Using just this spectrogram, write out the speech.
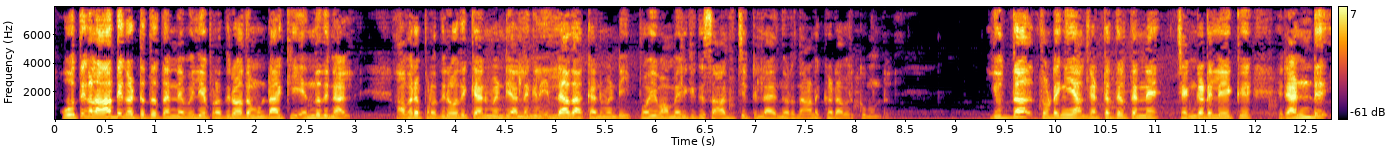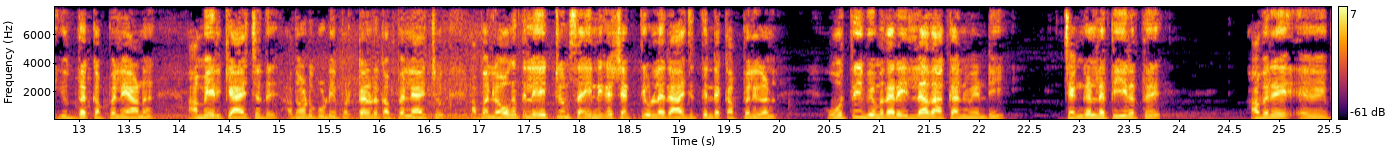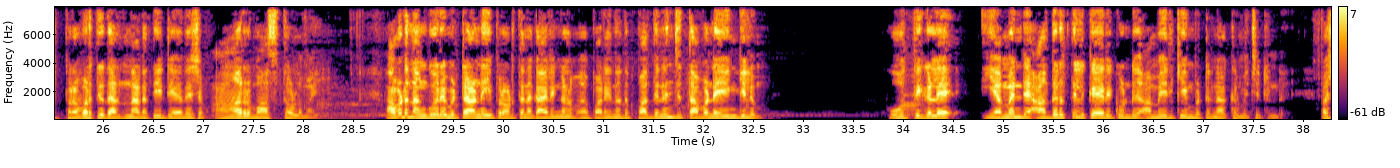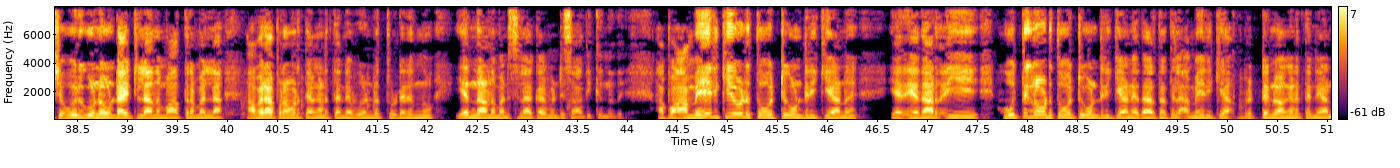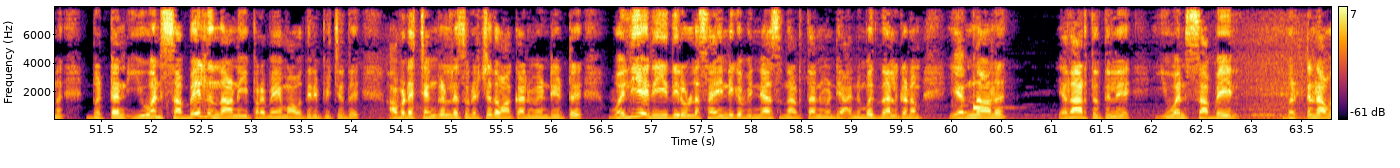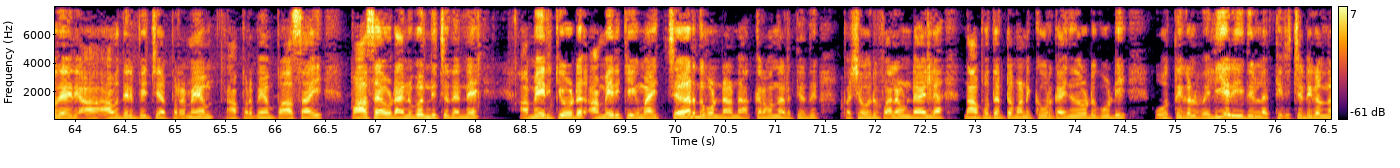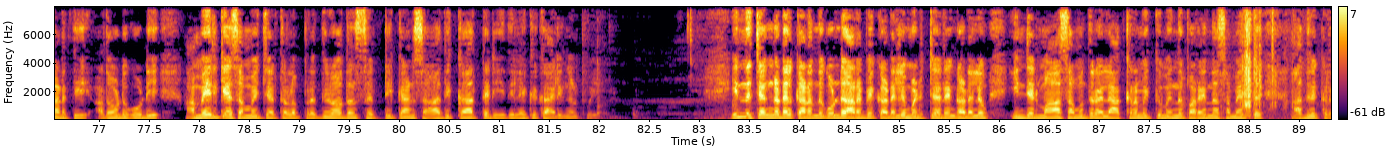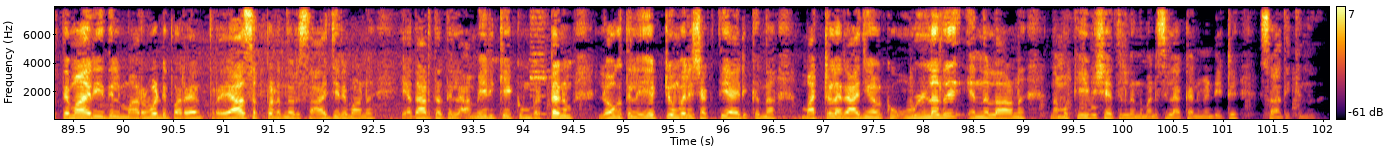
ഹൂത്തികൾ ആദ്യഘട്ടത്തിൽ തന്നെ വലിയ പ്രതിരോധം ഉണ്ടാക്കി എന്നതിനാൽ അവരെ പ്രതിരോധിക്കാൻ വേണ്ടി അല്ലെങ്കിൽ ഇല്ലാതാക്കാൻ വേണ്ടി ഇപ്പോഴും അമേരിക്കക്ക് സാധിച്ചിട്ടില്ല എന്നൊരു നാണക്കേട് അവർക്കുമുണ്ട്. യുദ്ധ തുടങ്ങിയ ഘട്ടത്തിൽ തന്നെ ചെങ്കടലിലേക്ക് രണ്ട് യുദ്ധക്കപ്പലെയാണ് അമേരിക്ക അയച്ചത്. അതോടുകൂടി ബ്രിട്ടൻ ഒരു കപ്പലിനെ അയച്ചു. അപ്പോൾ ലോകത്തിലെ ഏറ്റവും സൈനിക ശക്തിയുള്ള രാജ്യത്തിന്റെ കപ്പലുകൾ ഊത്തി വിമതരെ ഇല്ലാതാക്കാൻ വേണ്ടി ചെങ്കലിന്റെ തീരത്ത് അവർ പ്രവൃത്തി നടത്തിയിട്ട് ഏകദേശം ആറ് മാസത്തോളമായി. അവിടെ നങ്കൂരമിട്ടാണ് ഈ പ്രവർത്തന കാര്യങ്ങൾ പറയുന്നത്. പതിനഞ്ച് തവണയെങ്കിലും ഹൂത്തികളെ യമന്റെ അതിർത്തിയിൽ കയറിക്കൊണ്ട് അമേരിക്കയും ബ്രിട്ടനും ആക്രമിച്ചിട്ടുണ്ട്. പക്ഷെ ഒരു ഗുണം ഉണ്ടായിട്ടില്ല എന്ന് മാത്രമല്ല അവർ ആ പ്രവൃത്തി അങ്ങനെ തന്നെ വീണ്ടും തുടരുന്നു എന്നാണ് മനസ്സിലാക്കാൻ വേണ്ടി സാധിക്കുന്നത്. അപ്പോൾ അമേരിക്കയോട് തോറ്റുകൊണ്ടിരിക്കുകയാണ്. യഥാർത്ഥ ഈ ഹൂത്തികളോട് തോറ്റുകൊണ്ടിരിക്കുകയാണ് യഥാർത്ഥത്തിൽ അമേരിക്ക ബ്രിട്ടനും അങ്ങനെ തന്നെയാണ്. ബ്രിട്ടൻ യു എൻ സഭയിൽ നിന്നാണ് ഈ പ്രമേയം അവതരിപ്പിച്ചത്. അവിടെ ചെങ്കളിനെ സുരക്ഷിതമാക്കാൻ വേണ്ടിയിട്ട് വലിയ രീതിയിലുള്ള സൈനിക വിന്യാസം നടത്താൻ വേണ്ടി അനുമതി നൽകണം എന്നാണ് യഥാർത്ഥത്തിൽ യു എൻ സഭയിൽ ബ്രിട്ടൻ അവതരി അവതരിപ്പിച്ച പ്രമേയം ആ പ്രമേയം പാസ്സായി. പാസ്സായോടനുബന്ധിച്ച് തന്നെ അമേരിക്കയോട് അമേരിക്കയുമായി ചേർന്ന് കൊണ്ടാണ് അക്രമം നടത്തിയത്. പക്ഷേ ഒരു ഫലം ഉണ്ടായില്ല. നാൽപ്പത്തെട്ട് മണിക്കൂർ കഴിഞ്ഞതോടുകൂടി ഊത്തികൾ വലിയ രീതിയിലുള്ള തിരിച്ചടികൾ നടത്തി. അതോടുകൂടി അമേരിക്കയെ സംബന്ധിച്ചിടത്തോളം പ്രതിരോധം സൃഷ്ടിക്കാൻ സാധിക്കാത്ത രീതിയിലേക്ക് കാര്യങ്ങൾ പോയി. ഇന്ന് ചെങ്കടൽ കടന്നുകൊണ്ട് അറബിക്കടലും മെഡിറ്ററേനിയൻ കടലും ഇന്ത്യൻ മഹാസമുദ്രം എല്ലാം ആക്രമിക്കും എന്ന് പറയുന്ന സമയത്ത് അതിന് കൃത്യമായ രീതിയിൽ മറുപടി പറയാൻ പ്രയാസപ്പെടുന്ന ഒരു സാഹചര്യമാണ് യഥാർത്ഥത്തിൽ അമേരിക്കയ്ക്കും ബ്രിട്ടനും ലോകത്തിലെ ഏറ്റവും വലിയ ശക്തിയായിരിക്കുന്ന മറ്റുള്ള രാജ്യങ്ങൾക്കും ഉള്ളത് എന്നുള്ളതാണ് നമുക്ക് ഈ വിഷയത്തിൽ നിന്ന് മനസ്സിലാക്കാൻ വേണ്ടിയിട്ട് സാധിക്കുന്നത്.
